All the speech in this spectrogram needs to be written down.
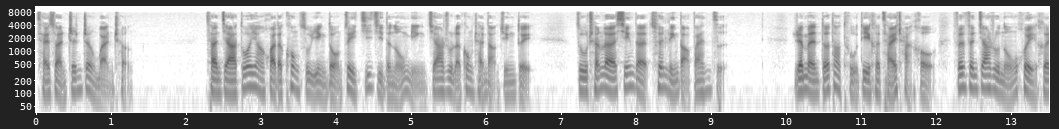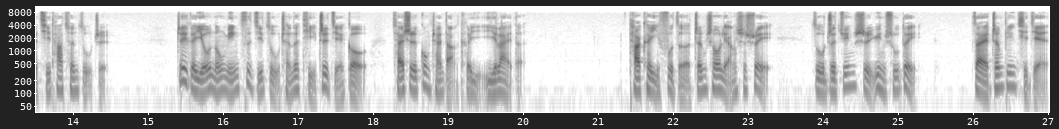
才算真正完成。参加多样化的控诉运动最积极的农民加入了共产党军队，组成了新的村领导班子。人们得到土地和财产后，纷纷加入农会和其他村组织。这个由农民自己组成的体制结构，才是共产党可以依赖的。他可以负责征收粮食税，组织军事运输队。在征兵期间，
